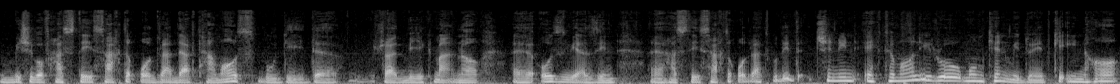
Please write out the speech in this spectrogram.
میشه گفت هسته سخت قدرت در تماس بودید شاید به یک معنا عضوی از این هسته سخت قدرت بودید. چنین احتمالی رو ممکن میدونید که اینها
